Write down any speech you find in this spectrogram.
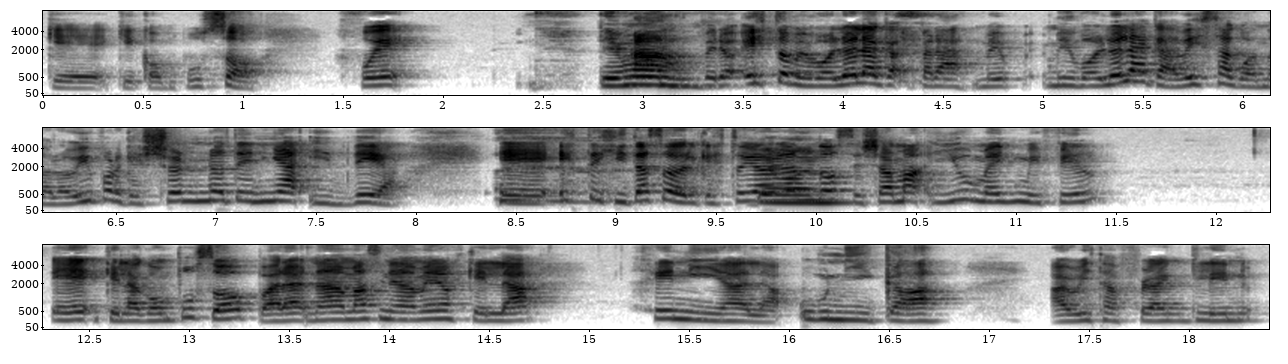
que, que compuso, fue. Ah, pero esto me voló la, pará, me, me voló la cabeza cuando lo vi porque yo no tenía idea. Eh, este hitazo del que estoy hablando se llama You Make Me Feel, eh, que la compuso para nada más y nada menos que la genial, la única Aretha Franklin,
